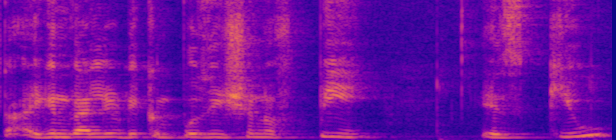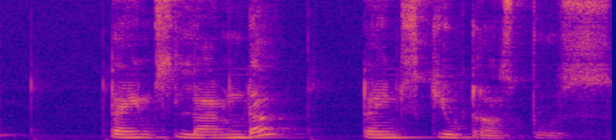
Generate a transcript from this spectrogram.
the eigenvalue decomposition of P is Q times lambda times Q transpose.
